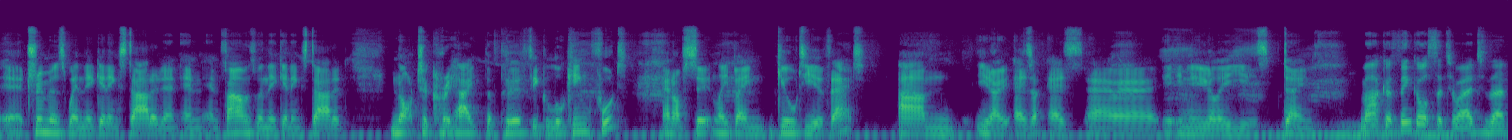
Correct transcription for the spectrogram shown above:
uh, trimmers when they're getting started and, and, and farmers when they're getting started, not to create the perfect looking foot. And I've certainly been guilty of that, um, you know, as, as uh, in the earlier years. Dean. Mark, I think also to add to that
